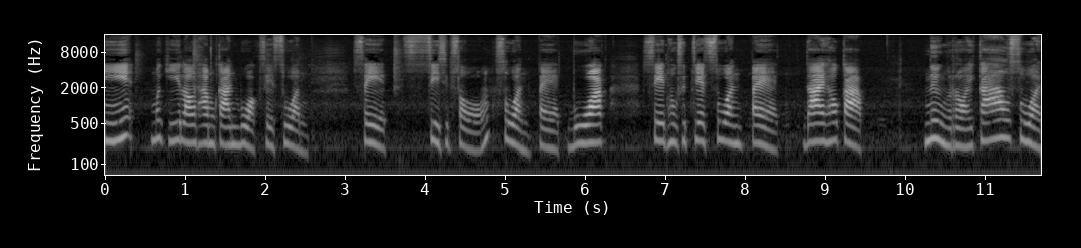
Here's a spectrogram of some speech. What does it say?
นี้เมื่อกี้เราทำการบวกเศษส่วน เศษ 42 ส่วน 8 บวก เศษ 67 ส่วน 8 ได้เท่ากับ 109 ส่วน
